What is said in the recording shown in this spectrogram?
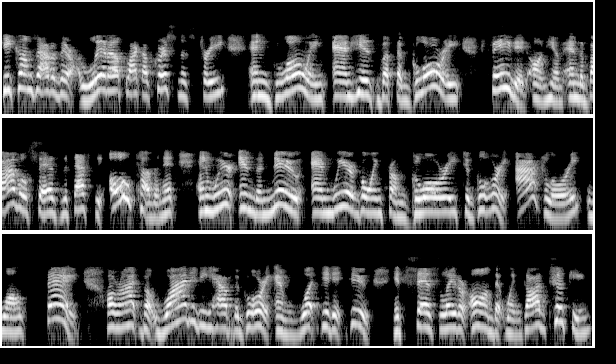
He comes out of there lit up like a Christmas tree and glowing and his, but the glory faded on him. And the Bible says that that's the old covenant and we're in the new and we're going from glory to glory. Our glory won't fade. All right. But why did he have the glory and what did it do? It says later on that when God took him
